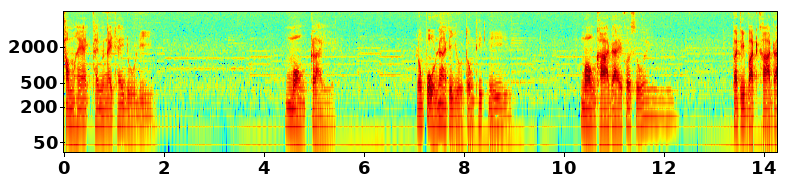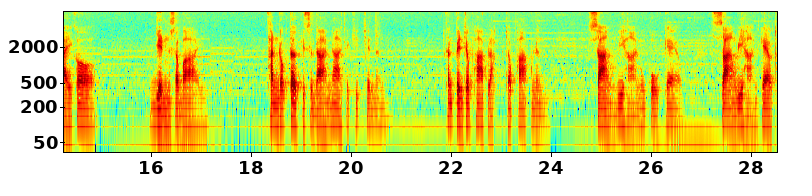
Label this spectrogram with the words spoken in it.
ทำให้ทำยังไงให้ดูดี มองไกล หลวงปู่น่าจะอยู่ตรงทิศนี้ มองคาใดก็สวย ปฏิบัติคาใดก็เย็นสบาย ท่านดรกฤษดาน่าจะคิดเช่นนั้น ท่านเป็นเจ้าภาพหลักเจ้าภาพหนึ่ง สร้างวิหารหลวงปู่แก้ว สร้างวิหารแก้วถ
